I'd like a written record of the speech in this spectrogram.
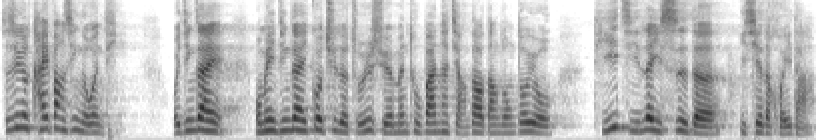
这是一个开放性的问题。我已经在我们已经在过去的主日学门徒班和讲道当中都有。提及类似的一些的回答，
